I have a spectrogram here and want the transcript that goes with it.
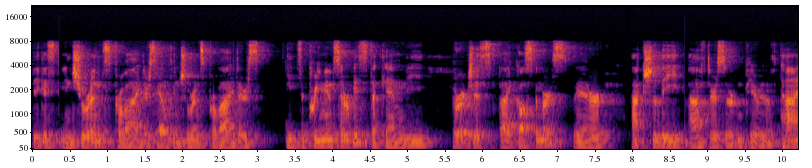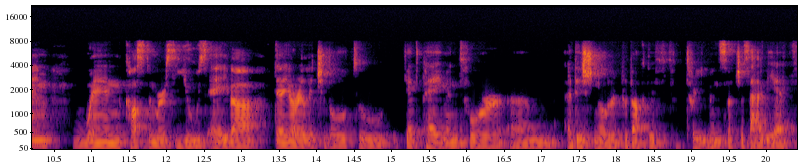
biggest insurance providers, health insurance providers, it's a premium service that can be purchased by customers where actually after a certain period of time, when customers use Ava, they are eligible to get payment for um, additional reproductive treatments such as IVF.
